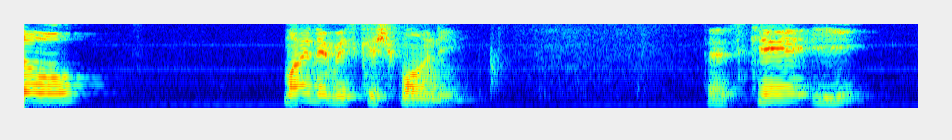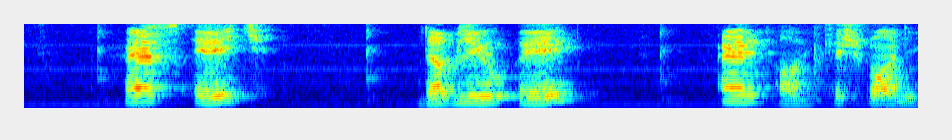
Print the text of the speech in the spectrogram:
Hello, my name is Keshwani. That's K-E-S-H-W-A-N-I, Keshwani.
